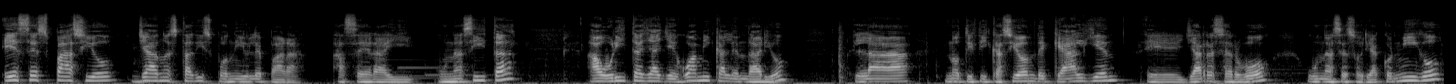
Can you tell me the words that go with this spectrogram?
ese espacio ya no está disponible para hacer ahí una cita. Ahorita ya llegó a mi calendario la notificación de que alguien eh, ya reservó una asesoría conmigo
